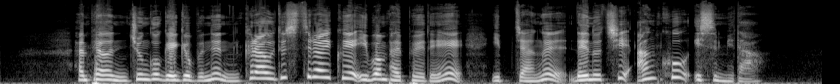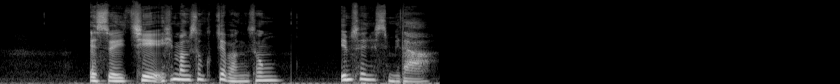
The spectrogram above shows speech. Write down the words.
한편 중국 외교부는 크라우드 스트라이크의 이번 발표에 대해 입장을 내놓지 않고 있습니다. SOH 희망지성 국제방송 임소연이었습니다.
